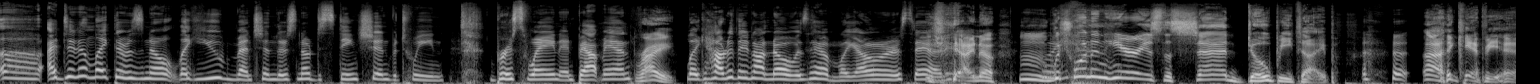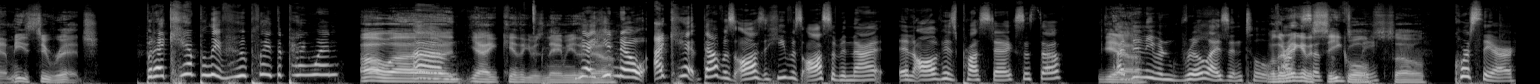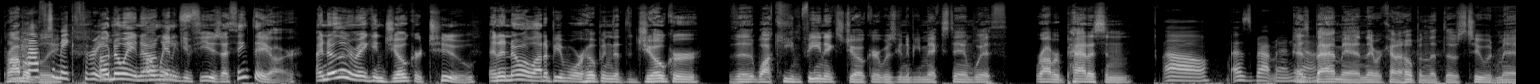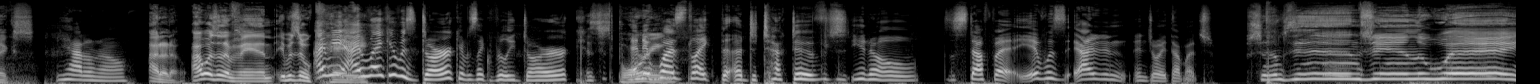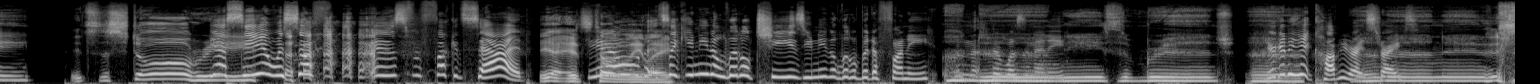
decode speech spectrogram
Uh, I didn't like there was no like you mentioned. There's no distinction between Bruce Wayne and Batman. Right. Like, how did they not know it was him? Like, I don't understand. Yeah, I know. Hmm, which one in here is the sad, dopey type? Ah, it can't be him. He's too rich. But I can't believe who played the Penguin. Oh, uh, Um, yeah, I can't think of his name either. yeah, now. you know, I can't. That was awesome. He was awesome in that, and all of his prosthetics and stuff. Yeah. I didn't even realize it until. well, they're making a said something to sequel, so Of course they are. probably You have to make three. Oh no, wait, no, I'm getting always. confused. I think they are. I know they're making Joker two, and I know a lot of people were hoping that the Joker, the Joaquin Phoenix Joker, was going to be mixed in with Robert Pattinson Oh, as Batman. as yeah. Batman. They were kind of hoping that those two would mix. Yeah, I don't know. I don't know. I wasn't a fan. It was okay. I mean, I like it was dark. It was like really dark, It's just boring. and it was like the a detective, you know, stuff. But it was. I didn't enjoy it that much. Something's in the way. It's the story. Yeah, see, it was so. it was fucking sad. Yeah, it's You totally know, like. it's like you need a little cheese. You need a little bit of funny, and th- there wasn't any. Underneath the bridge. You're gonna get copyright uh, strikes.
